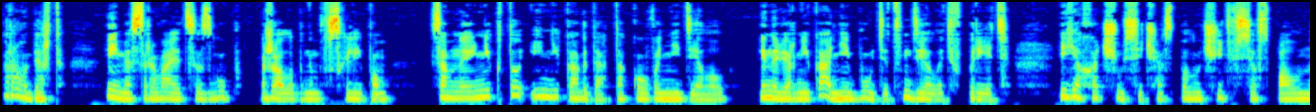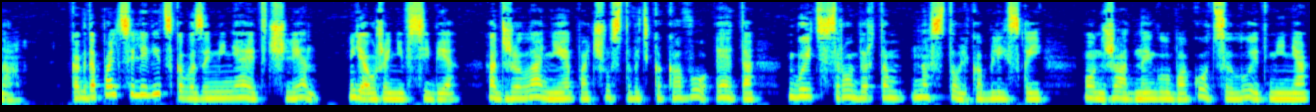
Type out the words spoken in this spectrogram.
«Роберт!» — имя срывается с губ жалобным всхлипом. «Со мной никто и никогда такого не делал, и наверняка не будет делать впредь, и я хочу сейчас получить все сполна». Когда пальцы Левицкого заменяет член, я уже не в себе — от желания почувствовать, каково это — быть с Робертом настолько близкой. Он жадно и глубоко целует меня,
